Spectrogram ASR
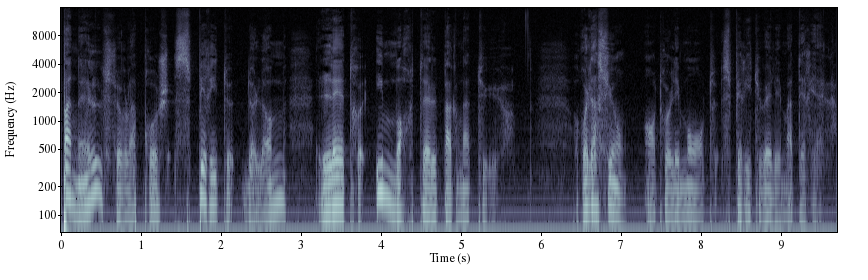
panel sur l'approche spirit de l'homme, l'être immortel par nature. Relation entre les mondes spirituels et matériels.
